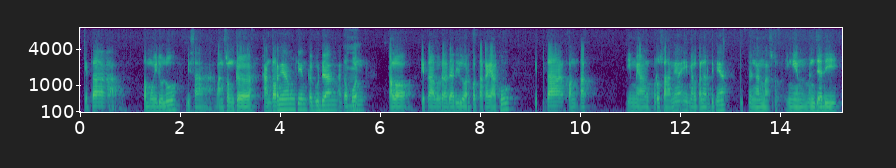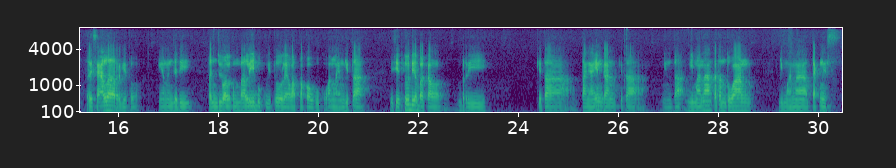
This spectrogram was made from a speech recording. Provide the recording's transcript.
kita temui dulu, bisa langsung ke kantornya mungkin, ke gudang, ataupun kalau kita berada di luar kota kayak aku, kita kontak email perusahaannya, email penerbitnya dengan maksud ingin menjadi reseller gitu, ingin menjadi penjual kembali buku itu lewat toko buku online kita. Di situ dia bakal beri kita tanyain kan, kita minta gimana ketentuan, gimana teknis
